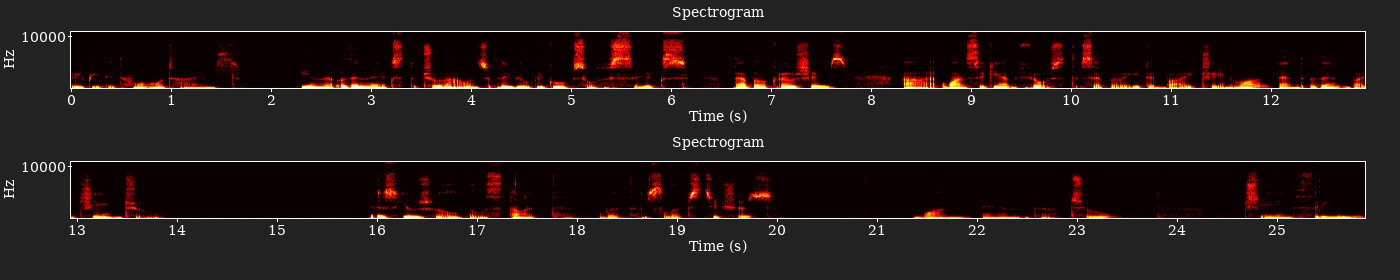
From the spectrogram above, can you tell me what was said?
repeat it four more times. In the next two rounds there will be groups of six double crochets. Uh, once again first separated by chain one and then by chain two. As usual we'll start with slip stitches. One and two. Chain three.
